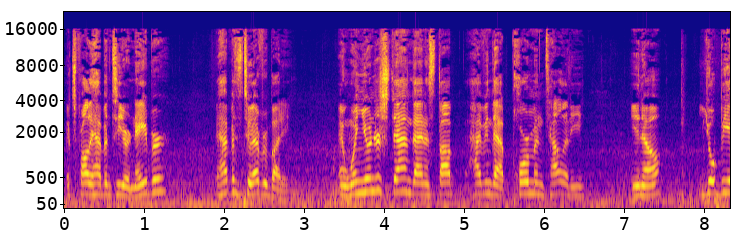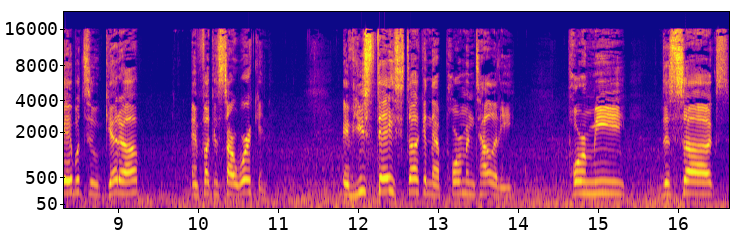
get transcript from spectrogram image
It's probably happened to your neighbor. It happens to everybody. And when you understand that and stop having that poor mentality, you know, you'll be able to get up and fucking start working. If you stay stuck in that poor mentality, poor me, this sucks,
